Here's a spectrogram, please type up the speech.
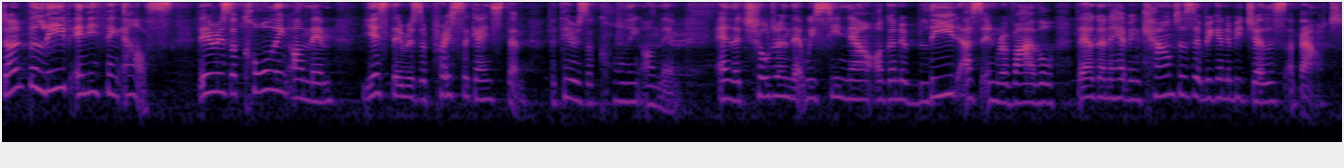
Don't believe anything else. There is a calling on them. Yes, there is a press against them, but there is a calling on them and the children that we see now are going to lead us in revival. They are going to have encounters that we're going to be jealous about.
